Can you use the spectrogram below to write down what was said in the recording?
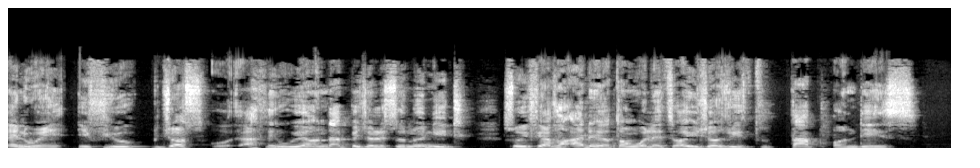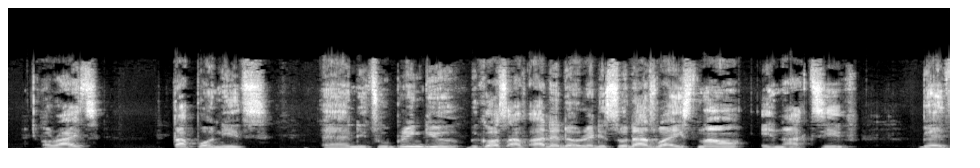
anyway, if you just, I think we are on that page already, so no need. So if you have not added your Ton Wallet, all you just is to tap on this, all right? Tap on it, and it will bring you because I've added already, so that's why it's now inactive. But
